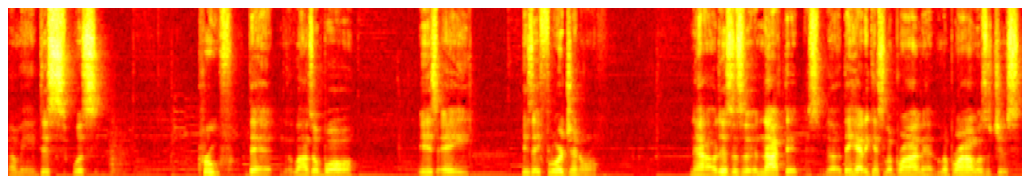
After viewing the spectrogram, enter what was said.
I mean, this was proof that Lonzo Ball is a is a floor general. Now, this is a knock that uh, they had against LeBron that LeBron was just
